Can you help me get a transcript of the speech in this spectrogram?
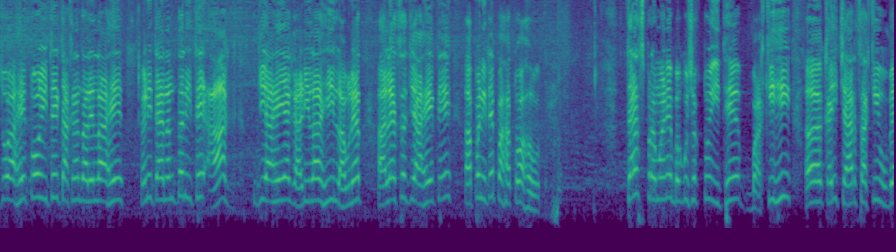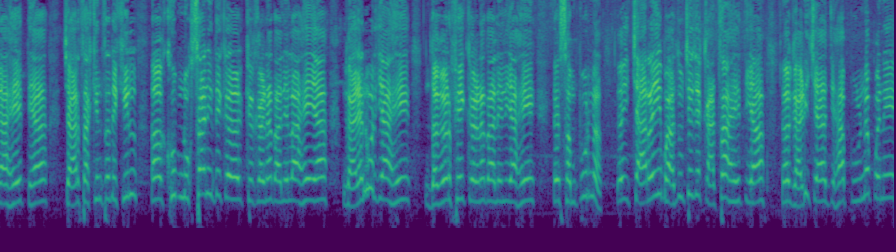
जो आहे तो इथे टाकण्यात आलेला आहे आणि त्यानंतर इथे आग जी आहे या गाडीला ही लावण्यात आल्याचं जे आहे ते आपण इथे पाहतो आहोत. त्याचप्रमाणे बघू शकतो इथे बाकीही काही चार चाकी उभ्या आहेत. त्या चार चाकींचं देखील खूप नुकसान इथे क- क- करण्यात आलेलं आहे. या गाड्यांवर जे आहे दगडफेक करण्यात आलेली आहे. संपूर्ण चारही बाजूचे जे काचा आहेत या गाडीच्या ज्या पूर्णपणे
